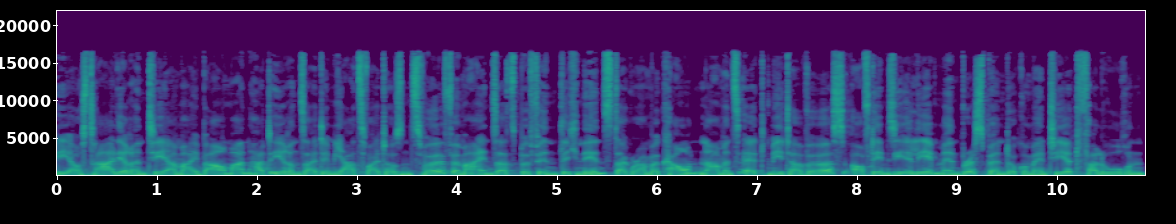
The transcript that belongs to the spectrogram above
Die Australierin Thea Mai Baumann hat ihren seit dem Jahr 2012 im Einsatz befindlichen Instagram-Account namens @metaverse, auf dem sie ihr Leben in Brisbane dokumentiert, verloren.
